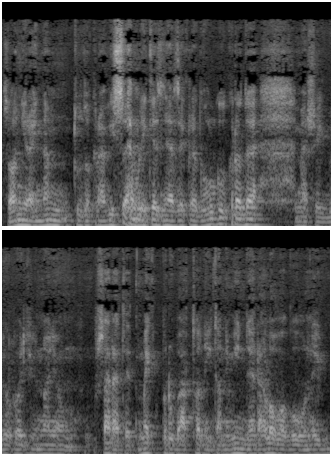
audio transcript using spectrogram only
szóval annyira én nem tudok rá visszaemlékezni ezekre a dolgokra, de mesékből, hogy nagyon szeretett megpróbált tanítani mindenre, lovagolni,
